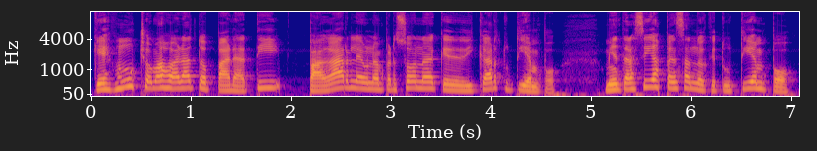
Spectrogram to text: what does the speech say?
que es mucho más barato para ti pagarle a una persona que dedicar tu tiempo. Mientras sigas pensando que tu tiempo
